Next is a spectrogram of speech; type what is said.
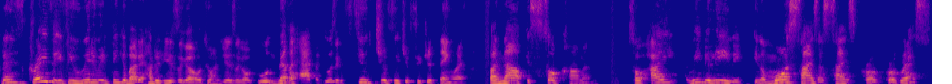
that is crazy if you really really think about it. Hundred years ago or two hundred years ago, it will never happen. It was a future, future, future thing, right? But now it's so common. So I we believe it, you know more science as science pro- progress,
